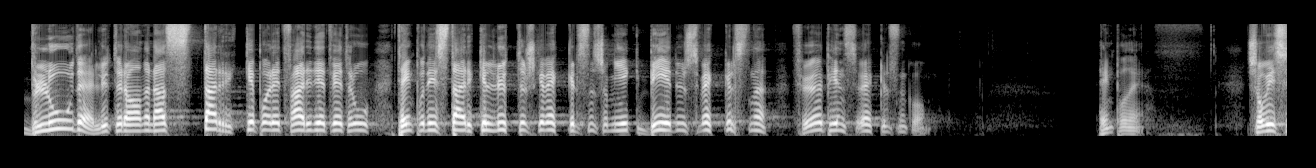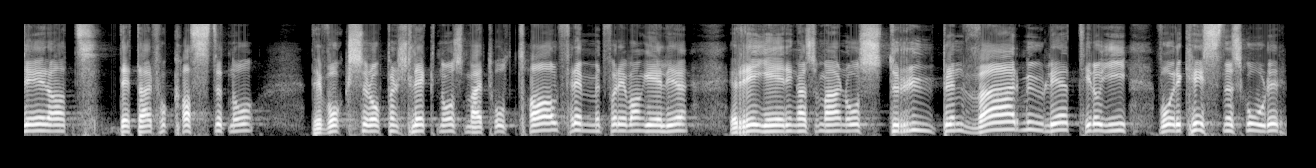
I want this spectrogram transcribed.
Blodet. Lutheranerne er sterke på rettferdighet ved tro. Tenk på de sterke lutherske vekkelsene som gikk, bedusvekkelsene før pinsevekkelsen kom. Tenk på det. Så vi ser at dette er forkastet nå. Det vokser opp en slekt nå som er totalt fremmed for evangeliet. Regjeringa som er nå, struper enhver mulighet til å gi våre kristne skoler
